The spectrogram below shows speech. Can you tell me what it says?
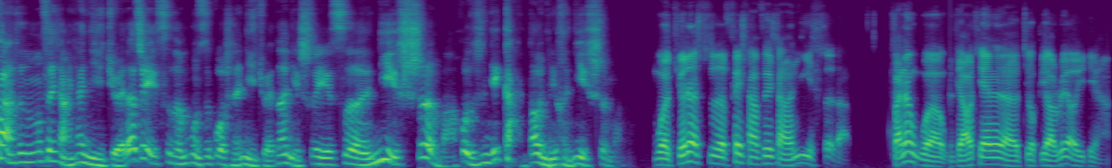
范老师能不能分享一下，你觉得这一次的募资过程，你觉得你是一次逆势吗？或者是你感到你很逆势吗？我觉得是非常非常逆势的。反正我聊天的就比较 real 一点啊。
